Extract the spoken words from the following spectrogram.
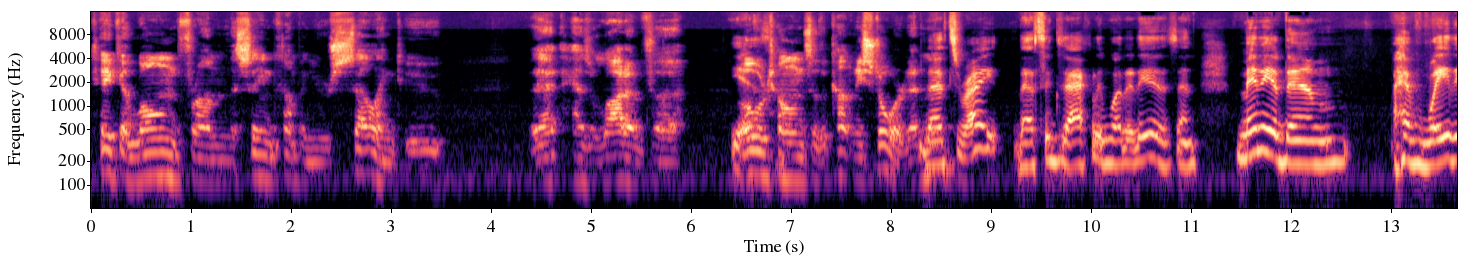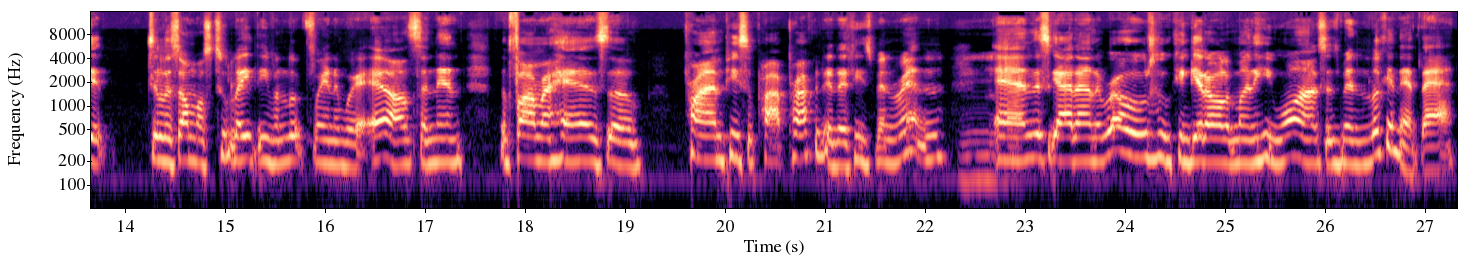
take a loan from the same company you're selling to, that has a lot of uh, Yes. overtones of the company store, doesn't That's right. That's exactly what it is. And many of them have waited till it's almost too late to even look for anywhere else. And then the farmer has a prime piece of prop- property that he's been renting. Mm, And this guy down the road who can get all the money he wants has been looking at that.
